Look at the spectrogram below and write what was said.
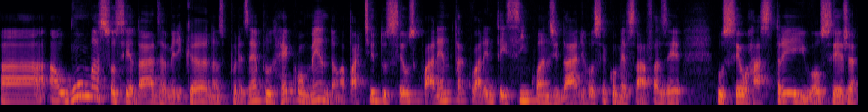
Ah, algumas sociedades americanas, por exemplo, recomendam a partir dos seus 40, 45 anos de idade você começar a fazer o seu rastreio, ou seja,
